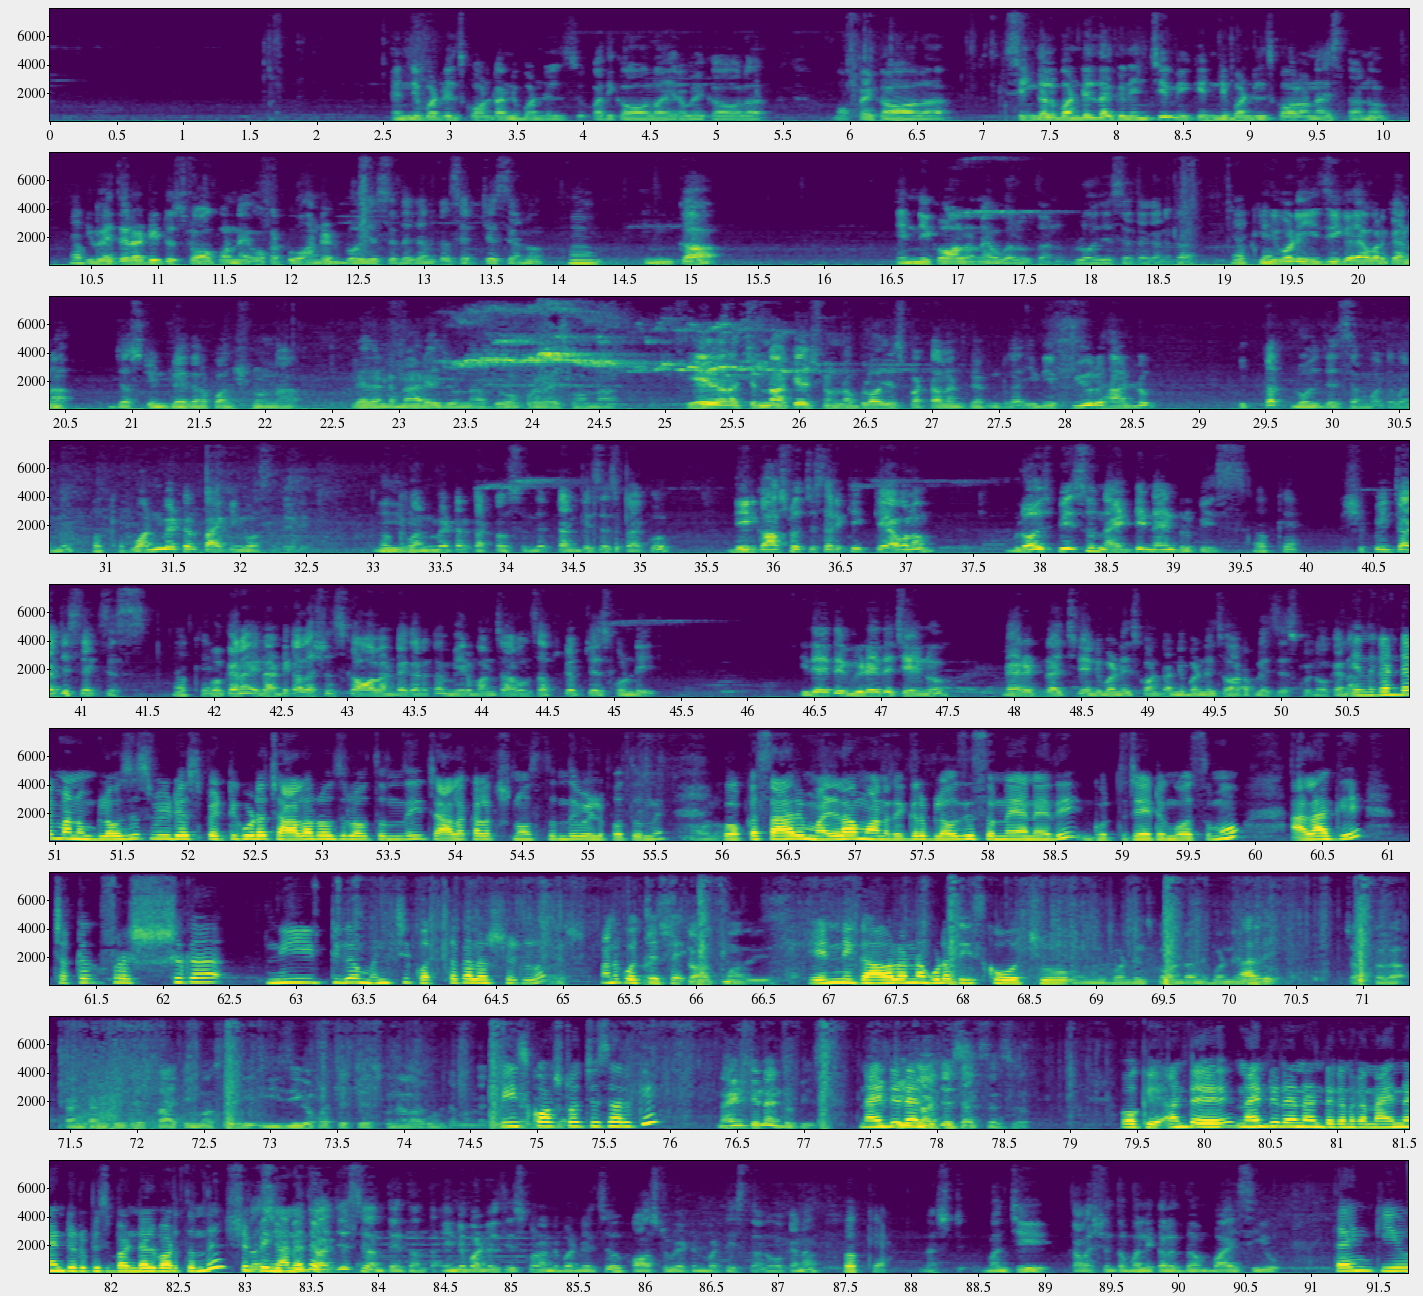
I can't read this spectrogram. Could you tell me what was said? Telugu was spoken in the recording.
ఎన్ని బండిల్స్ కావాలంటే అన్ని బండిల్స్ పది కావాలా ఇరవై కావాలా ముప్పై కావాలా? సింగిల్ బండిల్ దగ్గర నుంచి మీకు ఎన్ని బండిల్స్ కావాలన్నా ఇస్తాను. ఇవైతే రెడీ టు స్టాక్ ఉన్నాయి. ఒక టూ హండ్రెడ్ బ్లౌజెస్ అయితే కనుక సెట్ చేశాను. ఇంకా ఎన్ని కావాలన్నా ఇవ్వగలుగుతాను బ్లౌజెస్ అయితే కనుక. ఇది కూడా ఈజీగా ఎవరికైనా జస్ట్ ఇంట్లో ఏదైనా ఫంక్షన్ ఉన్నా లేదంటే మ్యారేజ్ ఉన్నా గృహప్రవేశం ఉన్నా ఏదైనా చిన్న అకేషన్ ఉన్నా బ్లౌజెస్ పెట్టాలంటే కనుక ఇది ప్యూర్ హ్యాండ్లూమ్ ఇక్కత్ బ్లౌజెస్ అనమాట ఇవన్నీ. వన్ మీటర్ ప్యాకింగ్ వస్తుంది ఇది. ఈ. వన్ మీటర్ కట్ వస్తుంది. టెన్ పీసెస్ ప్యాక్ దీని కాస్ట్ వచ్చేసరికి కేవలం blouse piece ninety nine rupees okay. Shipping charges excess okay. ఓకేనా? ఇలాంటి కలెక్షన్స్ కావాలంటే కనుక మీరు మన ఛానల్ సబ్స్క్రైబ్ చేసుకోండి. ఇదైతే వీడియో అయితే చేయను. డైరెక్ట్ నచ్చిన ఎన్ని బండిల్స్ కొంటే అన్ని బండిల్స్ ఆర్డర్ ప్లేస్ చేసుకోండి ఓకేనా? ఎందుకంటే మనం బ్లౌజెస్ వీడియోస్ పెట్టి కూడా చాలా రోజులు అవుతుంది చాలా కలెక్షన్ వస్తుంది వెళ్ళిపోతుంది. ఒక్కసారి మళ్ళా మన దగ్గర బ్లౌజెస్ ఉన్నాయి అనేది గుర్తు చేయడం కోసము. అలాగే చక్కగా ఫ్రెష్గా నీట్గా మంచి కొత్త కలర్ షేడ్లో మనకు వచ్చేసాయి. ఎన్ని కావాలన్నా కూడా తీసుకోవచ్చు. అది. చక్కగా టెన్ టెన్ పీసెస్ ప్యాకింగ్ వస్తాయి. ఈజీగా పర్చేస్ చేసుకునేలాగా ఉంటాయి పీస్ కాస్ట్ వచ్చేసరికి ninety nine rupees. 99 charges excess okay అంటే నైంటీ నైన్ అంటే కనుక నైన్ నైంటీ రూపీస్ బండల్ పడుతుంది షిప్పింగ్ అనేది చార్జెస్ అంతే అంత ఎన్ని బండిల్స్ తీసుకుని అన్ని బండిల్స్ కాస్ట్ వెయిట్ని బట్టి ఇస్తాను ఓకేనా? ఓకే. నెక్స్ట్ మంచి కలెక్షన్తో మళ్ళీ కలుద్దాం. Bye see you thank you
